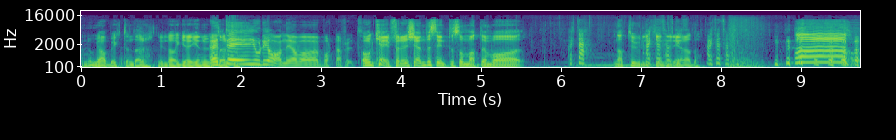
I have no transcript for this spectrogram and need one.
Undrar om jag har byggt den där lilla grejen ut Eh, där. Det gjorde jag när jag var borta förut. Okej, för det kändes inte som att den var Akta! Naturligt Akta, genererad. Akta, akta.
